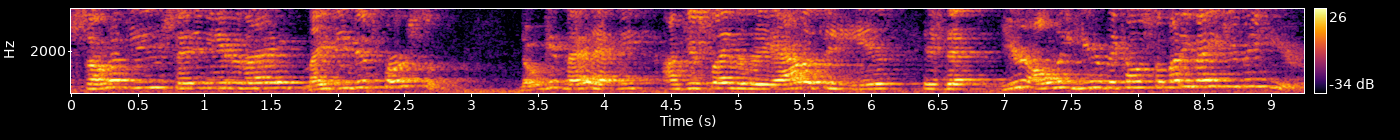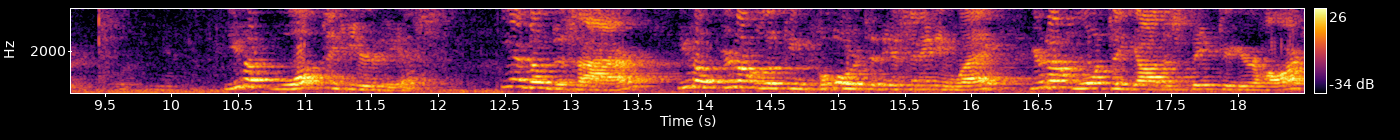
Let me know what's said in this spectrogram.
Some of you sitting here today may be this person. Don't get mad at me. I'm just saying the reality is, is that you're only here because somebody made you be here. You don't want to hear this. You have no desire. You don't, you're not looking forward to this in any way. You're not wanting God to speak to your heart.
